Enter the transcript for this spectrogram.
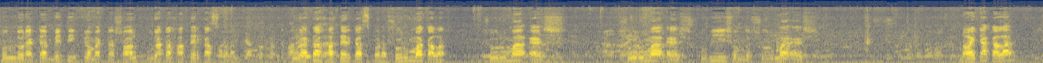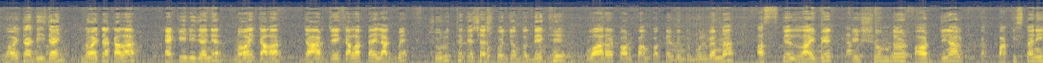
সুন্দর একটা ব্যতিক্রম একটা শল, পুরাটা হাতের কাজ করা। পুরাটা হাতের কাজ করা, সুরমা কালার, সুরমা অ্যাশ সুরমা অ্যাশ খুবই সুন্দর, সুরমা অ্যাশ নয়টা কালার নয়টা ডিজাইন, নয়টা কালার, একই ডিজাইনের নয় কালার, যার যে কালারটাই লাগবে, শুরু থেকে শেষ পর্যন্ত দেখে ওয়ারার কনফার্ম করতে কিন্তু ভুলবেন না। আজকের লাইভের এই সুন্দর original Pakistani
